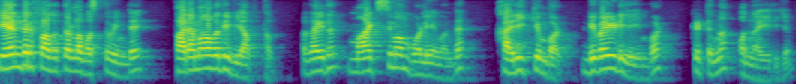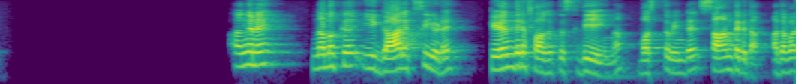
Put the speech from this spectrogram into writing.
കേന്ദ്രഭാഗത്തുള്ള വസ്തുവിന്റെ പരമാവധി വ്യാപ്തം അതായത് മാക്സിമം വോളിയം കൊണ്ട് ഹരിക്കുമ്പോൾ ഡിവൈഡ് ചെയ്യുമ്പോൾ കിട്ടുന്ന ഒന്നായിരിക്കും. അങ്ങനെ നമുക്ക് ഈ ഗാലക്സിയുടെ കേന്ദ്ര ഭാഗത്ത് സ്ഥിതി ചെയ്യുന്ന വസ്തുവിന്റെ സാന്ദ്രത അഥവാ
